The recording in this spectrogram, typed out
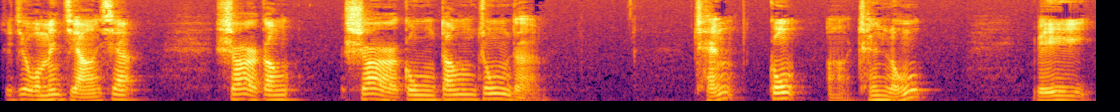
这节我们讲一下十二纲、十二宫当中的辰宫啊，辰龙为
